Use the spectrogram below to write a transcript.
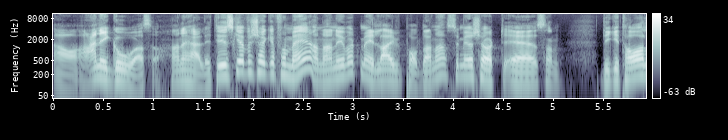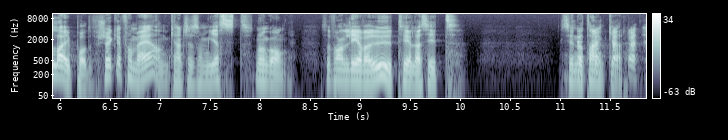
ja, han är god alltså. Han är härlig. Vi ska försöka få med han. Han har ju varit med i livepoddarna som jag har kört eh, sån digital livepodd. Försöka få med han kanske som gäst någon gång. Så får han leva ut hela sitt sina tankar.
